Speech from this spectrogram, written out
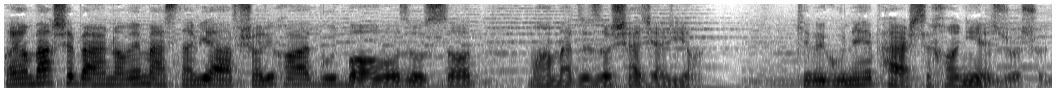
پایان بخش برنامه مصنوی افشاری خواهد بود با آواز استاد محمد رضا شجریان که به گونه پرسخانی اجرا شده.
